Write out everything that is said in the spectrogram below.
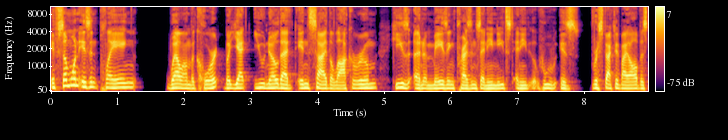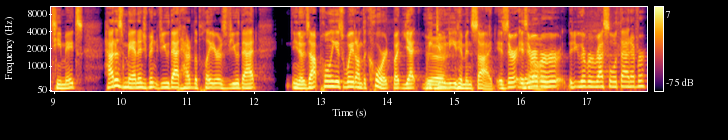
if someone isn't playing well on the court, but yet you know that inside the locker room, he's an amazing presence and he needs and he who is respected by all of his teammates. How does management view that? How do the players view that? You know, not pulling his weight on the court, but yet we Yeah. do need him inside. Is there is there ever did you ever wrestle with that ever?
